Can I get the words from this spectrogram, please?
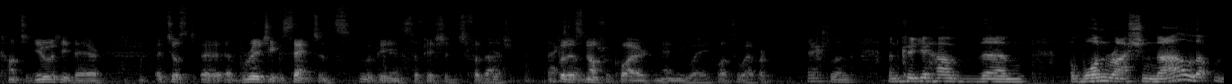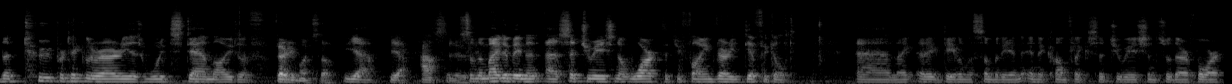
continuity there, uh, just a, a bridging sentence would be Yeah. sufficient for that. Yeah. But it's not required in any way whatsoever. Excellent. And could you have the um, one rationale that the two particular areas would stem out of? Very much so. Yeah. Yeah, absolutely. So there might have been a, a situation at work that you find very difficult, uh, like uh, dealing with somebody in, in a conflict situation. So therefore,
